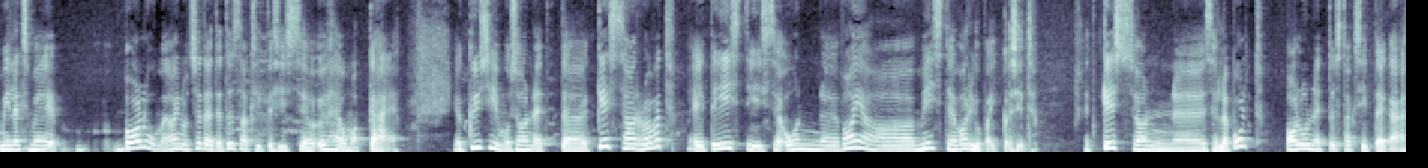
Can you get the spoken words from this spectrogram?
milleks me palume ainult seda, et te tõstaksite siis ühe oma käe ja küsimus on, et äh, kes arvavad, et Eestis on vaja meeste varjupaikasid? et kes on äh, selle poolt, palun, et tõstaksite käe.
